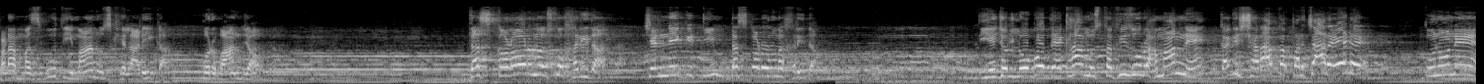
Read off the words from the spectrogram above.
بڑا مضبوط ایمان اس کھلاری کا، قربان جاؤ۔ دس کروڑ میں اس کو خریدا۔ چنئی کی ٹیم دس کروڑ میں خریدا۔ یہ جو لوگوں دیکھا، مستفیض الرحمان نے کہا کہ شراب کا پرچا ایڈ ہے۔ تو انہوں نے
